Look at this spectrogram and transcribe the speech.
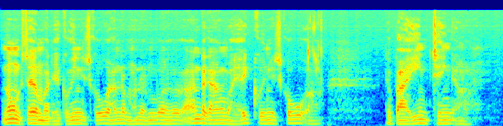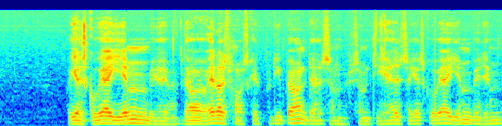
Nogle steder måtte jeg gå ind i sko, andre, måtte, andre gange må jeg ikke gå ind i sko, og det var bare én ting. Og, og jeg skulle være hjemme. Øh, der var jo aldersforskel på de børn der, som, som de havde, så jeg skulle være hjemme ved dem.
